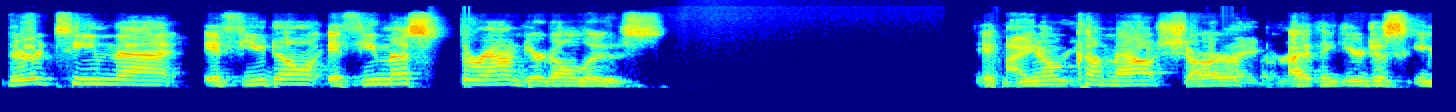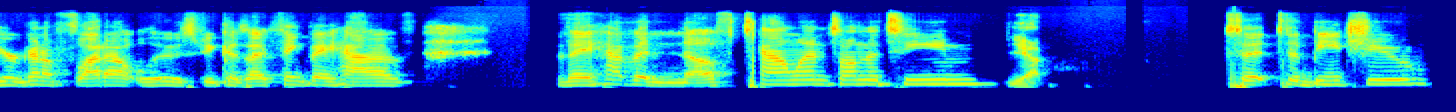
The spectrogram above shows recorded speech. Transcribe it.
they're a team that if you don't, if you mess around, you're going to lose. If you don't come out sharp, I, I, think you're just you're going to flat out lose because I think they have they have enough talent on the team. Yeah. To to beat you.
